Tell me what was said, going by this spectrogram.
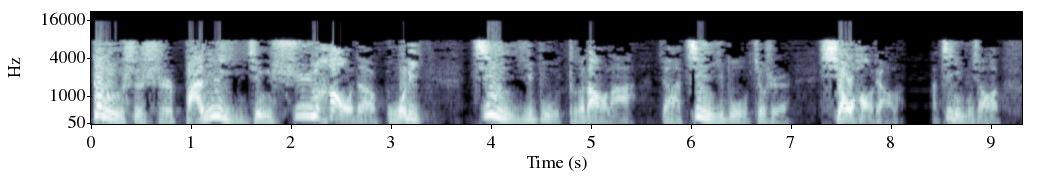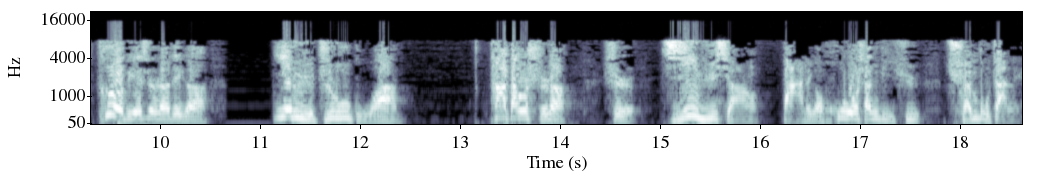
更是使本已经虚耗的国力进一步得到了啊，进一步就是消耗掉了啊，进一步消耗。特别是呢，这个耶律直鲁古啊。他当时呢是急于想把这个呼罗珊地区全部占领，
